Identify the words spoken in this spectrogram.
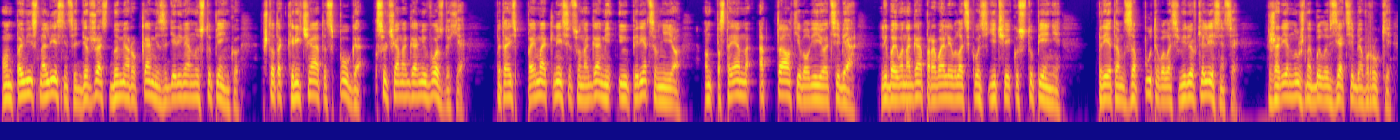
Он повис на лестнице, держась двумя руками за деревянную ступеньку, что-то крича от испуга, суча ногами в воздухе. Пытаясь поймать лестницу ногами и упереться в нее, он постоянно отталкивал ее от себя, либо его нога проваливалась сквозь ячейку ступени, при этом запутывалась в веревке лестницы. Жаре нужно было взять себя в руки –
